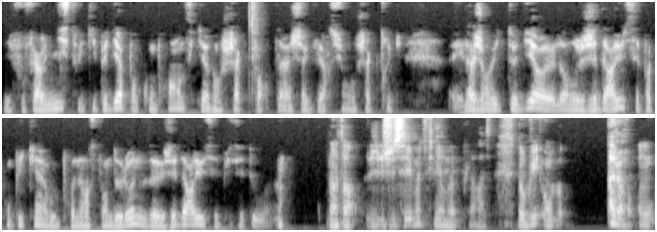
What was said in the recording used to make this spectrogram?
il faut faire une liste Wikipédia pour comprendre ce qu'il y a dans chaque portage, chaque version, chaque truc. Et là, j'ai envie de te dire, dans le Darius, c'est pas compliqué. Hein. Vous prenez en stand-alone, vous avez Darius et puis c'est tout. Hein. Non, attends, j'essaie moi de finir ma phrase. Donc oui, on... alors, on,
